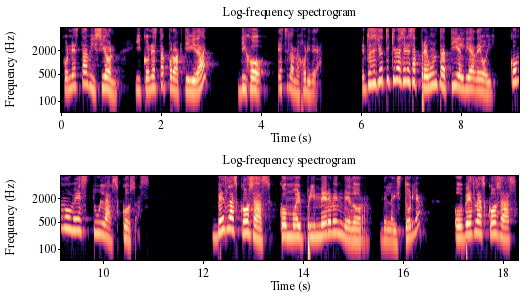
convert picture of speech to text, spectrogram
con esta visión y con esta proactividad, dijo, esta es la mejor idea. Entonces yo te quiero hacer esa pregunta a ti el día de hoy. ¿Cómo ves tú las cosas? ¿Ves las cosas como el primer vendedor de la historia o ves las cosas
